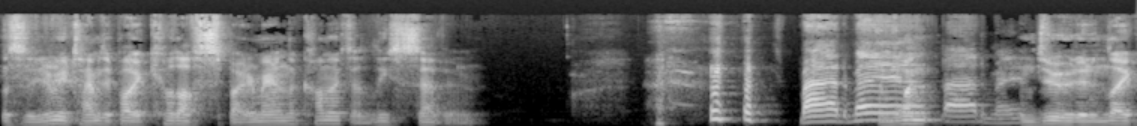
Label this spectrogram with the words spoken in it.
Listen, you know how many times they probably killed off Spider Man in the comics? At least seven. Spider Man, Spider Man. And Dude, and like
